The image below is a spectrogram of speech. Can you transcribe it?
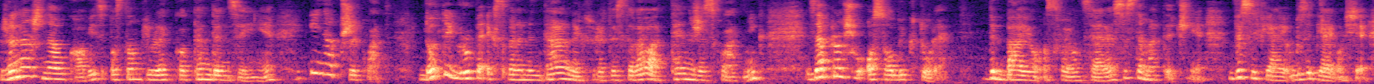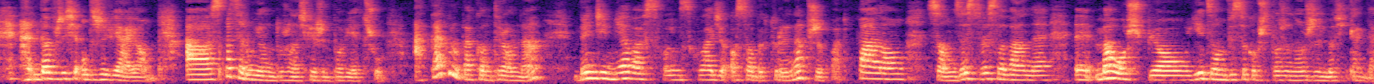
że nasz naukowiec postąpił lekko tendencyjnie i na przykład do tej grupy eksperymentalnej, która testowała tenże składnik, zaprosił osoby, które dbają o swoją cerę systematycznie, wysypiają, wysypiają się, dobrze się odżywiają, a spacerują dużo na świeżym powietrzu. A ta grupa kontrolna będzie miała w swoim składzie osoby, które na przykład palą, są zestresowane, y, mało śpią, jedzą wysoko przetworzoną żywność itd.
